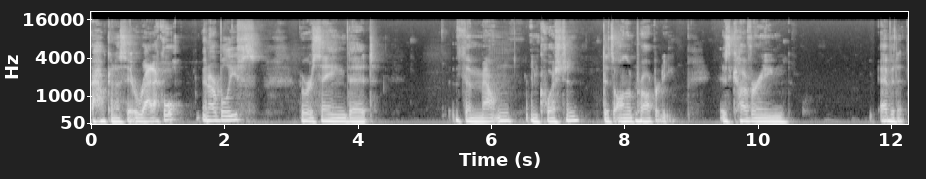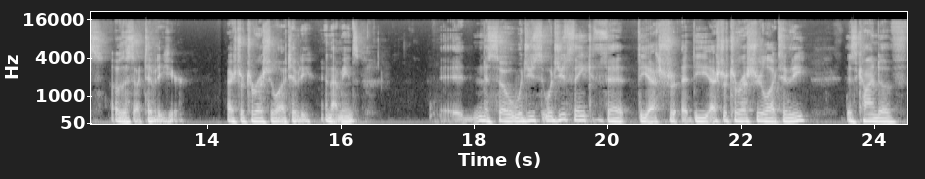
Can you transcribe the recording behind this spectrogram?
how can I say it, radical in our beliefs, who are saying that the mountain in question that's on the property is covering evidence of this activity here, extraterrestrial activity, and that means so would you would you think that the extra the extraterrestrial activity is kind of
